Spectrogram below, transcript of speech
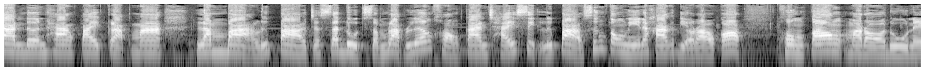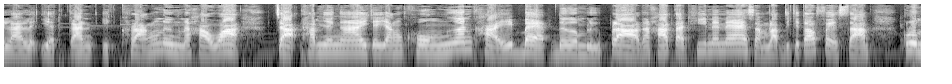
การเดินทางไปกลับมาลำบากหรือเปล่าจะสะดุดสำหรับเรื่องของการใช้สิทธิ์หรือเปล่า ซึ่งตรงนี้นะคะ เดี๋ยวเราก็ คงต้องมารอดูในรายละเอียดกันอีกครั้งหนึ่งนะคะว่าจะทำยังไงจะยังคงเงื่อนไขแบบเดิมหรือเปล่านะคะ แต่ที่แน่ๆสำหรับดิจิ t a ลเฟส3กลุ่ม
